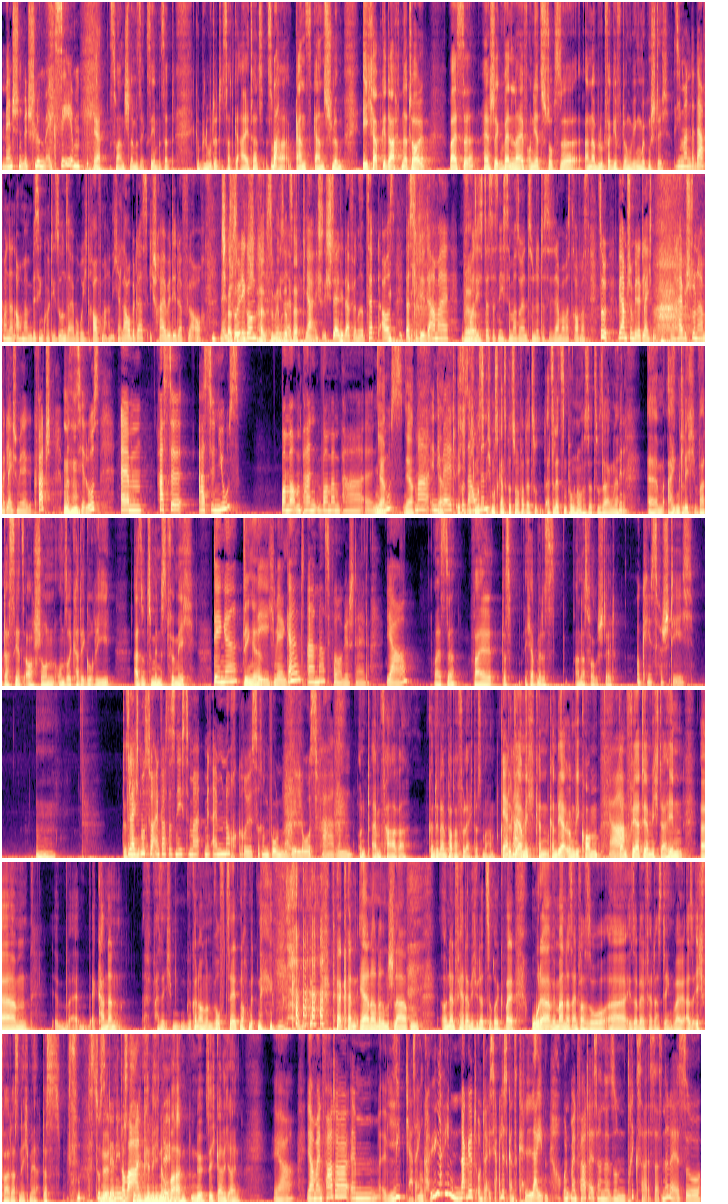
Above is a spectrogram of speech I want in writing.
Menschen mit schlimmen Ekzemen. Ja, es war ein schlimmes Exem. Es hat geblutet, es hat geeitert. Es Boah. war ganz, ganz schlimm. Ich habe gedacht, na toll, weißt du, Hashtag Vanlife und jetzt stirbst du an einer Blutvergiftung wegen Mückenstich. Simon, da darf man dann auch mal ein bisschen Cortisonsalbe ruhig drauf machen. Ich erlaube das. Ich schreibe dir dafür auch eine Schreibst du mir- Entschuldigung. schreibst du mir ein Rezept? Ja, ich, ich stelle dir dafür ein Rezept aus, dass du dir da mal, bevor Ja. sich das das nächste Mal so entzündet, dass du dir da mal was drauf machst. So, wir haben schon wieder gleich eine halbe Stunde haben wir gleich schon wieder gequatscht. Was Mhm. ist hier los? Ähm, hast du hast du News? Wollen wir ein paar, wollen wir ein paar äh, News ja, mal in die ja. Welt ich, ich, posaunen? muss, ich muss ganz kurz noch was dazu, als letzten Punkt noch was dazu sagen. Ne? Bitte. Ähm, eigentlich war das jetzt auch schon unsere Kategorie, also zumindest für mich, Dinge, Dinge- die ich mir ganz anders vorgestellt habe. Ja, weißt du? Weil das, ich habe mir das anders vorgestellt. okay, das verstehe ich. Deswegen, Vielleicht musst du einfach das nächste Mal mit einem noch größeren Wohnmobil losfahren. und einem Fahrer. Könnte dein Papa vielleicht das machen? Der Könnte der, kann. mich, kann, kann der irgendwie kommen? Ja. Dann fährt er mich dahin. Ähm, äh, er kann dann, weiß nicht, wir können auch noch ein Wurfzelt noch mitnehmen. da kann er noch drin schlafen. Und dann fährt er mich wieder zurück. Weil, oder wir machen das einfach so, äh, Isabel fährt das Ding, weil, also ich fahre das nicht mehr. Das, Das tust du dir nicht das nochmal an. ich mir nicht nochmal an. Nö, sehe ich gar nicht ein. Ja, ja, mein Vater ähm, liebt ja seinen kleinen Nugget und da ist ja alles ganz klein. Und mein Vater ist dann so ein Trickser, ist das, ne? Der ist so,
